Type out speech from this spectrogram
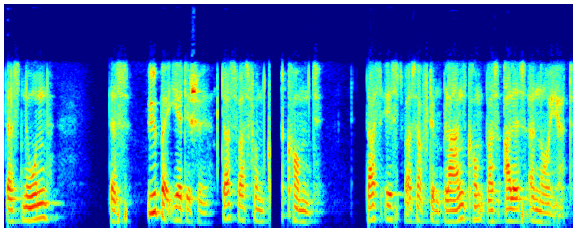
dass nun das Überirdische, das, was von Gott kommt, das ist, was auf den Plan kommt, was alles erneuert.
